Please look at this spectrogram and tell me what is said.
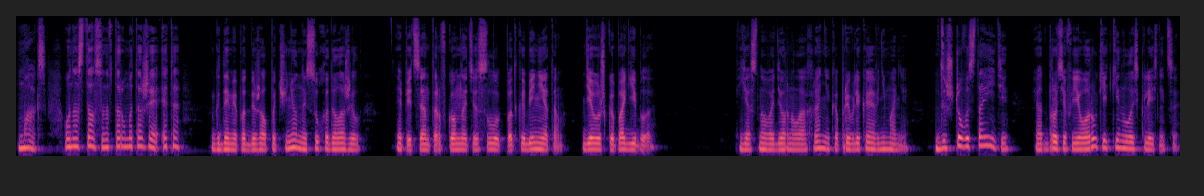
«Макс, он остался на втором этаже, это...» К Дэми подбежал подчиненный, сухо доложил. Эпицентр в комнате слуг под кабинетом. Девушка погибла. Я снова дернула охранника, привлекая внимание. «Да что вы стоите?» И, отбросив его руки, кинулась к лестнице.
